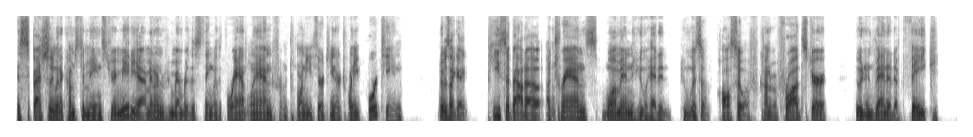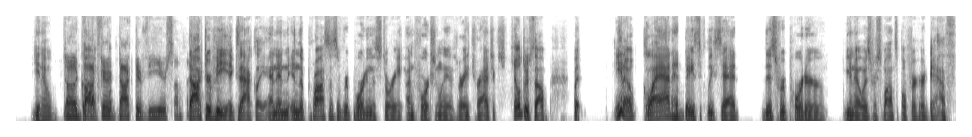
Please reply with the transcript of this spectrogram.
Especially when it comes to mainstream media. I mean, I don't know if you remember this thing with Grantland from 2013 or 2014. It was like a piece about a, a trans woman who had who was a, also a kind of a fraudster who had invented a fake you know oh dr dr v or something? Dr v exactly. And in, in the process of reporting the story unfortunately it was very tragic. She killed herself. But you know GLAAD had basically said this reporter you know is responsible for her death.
